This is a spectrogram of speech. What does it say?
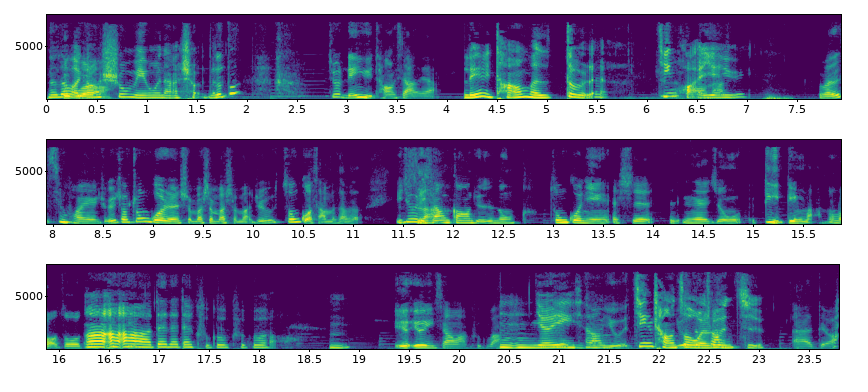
侬都勿讲书名我哪晓得？侬都就林语堂写的呀？林语堂么子多嘞？精华言语，勿是精华言语，就是叫中国人什么什么什么，就是中国啥么啥么，伊就里向讲就是侬中国人一些那种弊病嘛，侬老早啊啊啊，对对对，看过看过，嗯。有有印象吗？看过吧？嗯嗯，有印象，有经常作为论据。哎，对啊，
